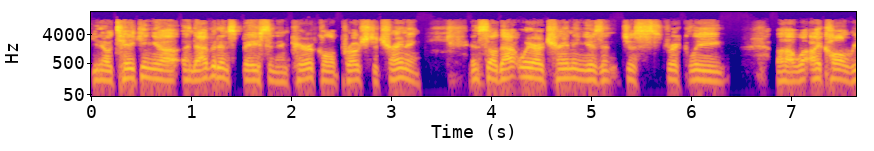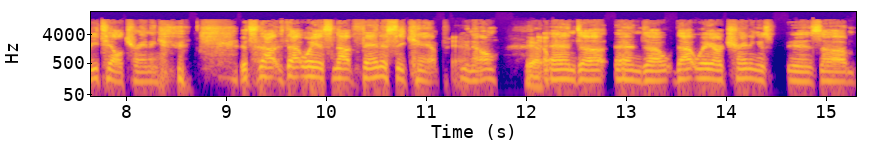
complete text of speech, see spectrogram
you know, taking a, an evidence-based and empirical approach to training, and so that way our training isn't just strictly uh, what I call retail training. it's not that way. It's not fantasy camp, yeah. you know. Yeah. And uh, and uh, that way our training is is um,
